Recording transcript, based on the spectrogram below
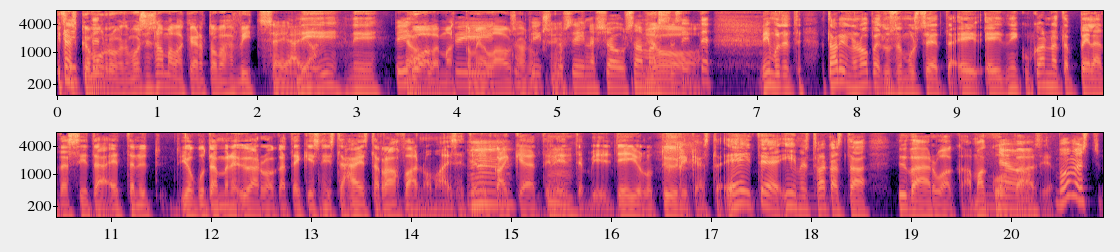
Pitäisikö mun ruveta? Voisin samalla kertoa vähän vitsejä ja... Niin, niin. Pikku- Kuolemattomia pikku- lausahduksia. Pikku siinä show samassa Joo. sitten. Niin, mutta et, tarinan opetus on musta se, että ei, ei niin kuin kannata pelätä sitä, että nyt joku tämmöinen yöruoka tekisi niistä häistä rahvaanomaiset. Ja nyt kaikki ajatteli, että ei ollut tyylikästä. Ei tee. Ihmiset rakastaa hyvää ruokaa. Maku on pääasia. Mun mielestä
